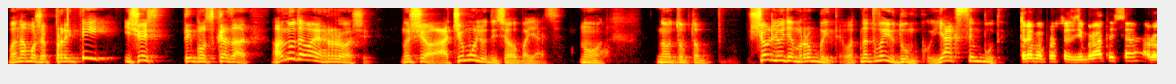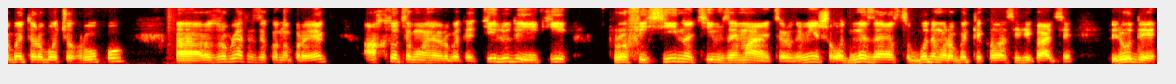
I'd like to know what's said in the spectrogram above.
вона може прийти і щось, типу, сказати: а ну давай гроші. Ну що, а чому люди цього бояться? Ну, ну тобто. Що людям робити? От на твою думку, як з цим бути? Треба просто зібратися, робити робочу групу, розробляти законопроект. А хто це може робити? Ті люди, які професійно цим займаються. Розумієш, от ми зараз будемо робити класифікації. Люди,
